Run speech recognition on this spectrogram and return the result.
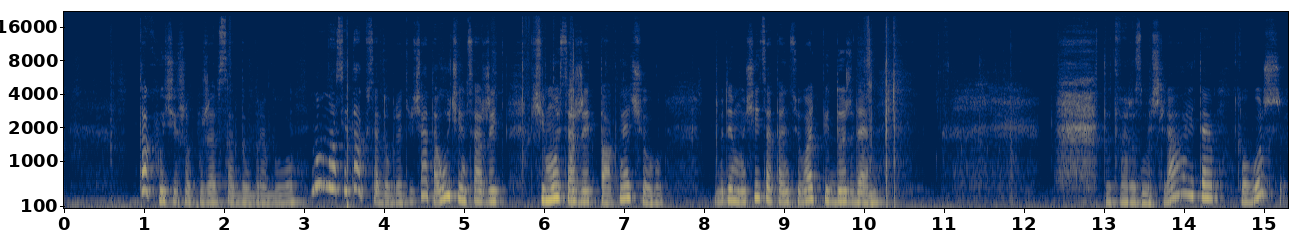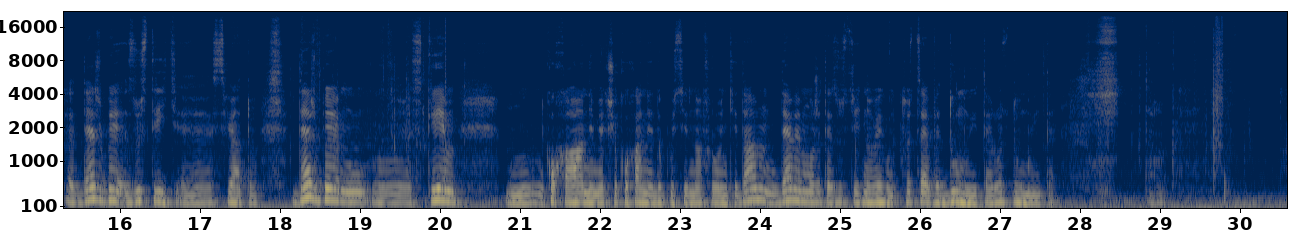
Так хочу, щоб уже все добре було. Ну, у нас і так все добре, дівчата. Учимося жити, вчимося жити так, нічого. Будемо вчитися танцювати під дождем. Тут ви розмишляєте, кого ж, де ж би зустріть е, свято, де ж би з ким коханим, якщо коханий, допустимо, на фронті, да? де ви можете зустріти Новий год. То це ви думаєте, роздумуєте.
